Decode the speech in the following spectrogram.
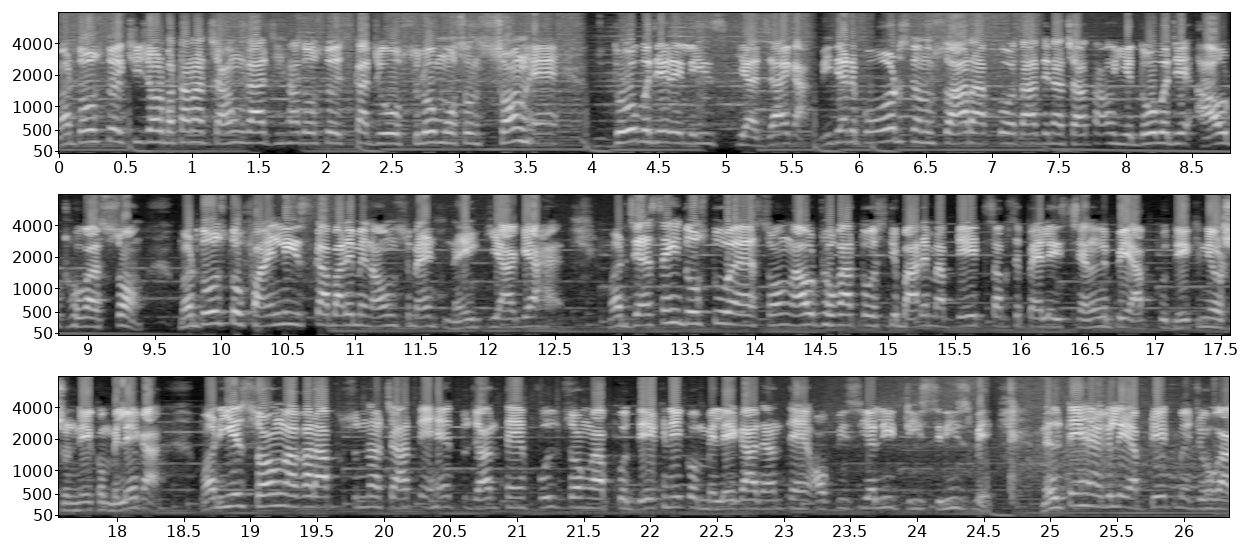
मैं दोस्तों एक चीज़ और बताना चाहूँगा। जी हाँ दोस्तों, इसका जो स्लो मोशन सॉन्ग है, दो बजे रिलीज़ किया जाएगा। मीडिया रिपोर्ट्स के अनुसार आपको बता देना चाहता हूँ, ये दो बजे आउट होगा सॉन्ग मगर दोस्तों फाइनली इसका बारे में अनाउंसमेंट नहीं किया गया है। मगर जैसे ही दोस्तों सॉन्ग आउट होगा तो इसके बारे में अपडेट सबसे पहले इस चैनल पे आपको देखने और सुनने को मिलेगा। और ये सॉन्ग अगर आप सुनना चाहते हैं तो जानते हैं फुल सॉन्ग आपको देखने को मिलेगा, जानते हैं ऑफिशियली टी सीरीज़ में। मिलते हैं अगले अपडेट में जो होगा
